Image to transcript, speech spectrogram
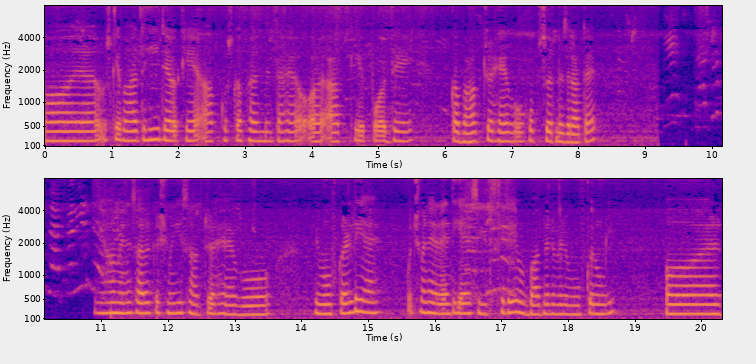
और उसके बाद ही जब कि आपको उसका फल मिलता है और आपके पौधे का बाग जो है वो खूबसूरत नज़र आता है। यहाँ मैंने सारा कश्मीरी साग जो है वो रिमूव कर लिया है। कुछ मैंने रह दिया है सीड्स के लिए, वो बाद में मैं रिमूव करूँगी। और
